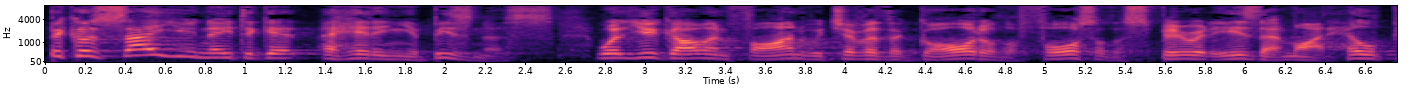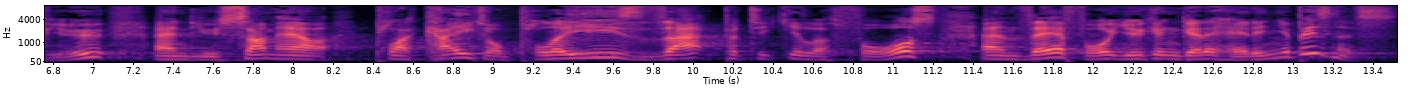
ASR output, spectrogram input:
Because say you need to get ahead in your business, well, you go and find whichever the God or the force or the spirit is that might help you, and you somehow placate or please that particular force, and therefore you can get ahead in your business.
